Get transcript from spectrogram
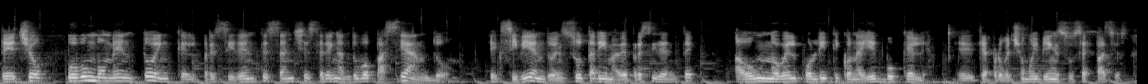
De hecho, hubo un momento en que el presidente Sánchez Serén anduvo paseando, exhibiendo en su tarima de presidente a un novel político Nayib Bukele, eh, que aprovechó muy bien esos espacios.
